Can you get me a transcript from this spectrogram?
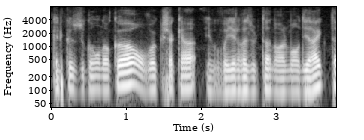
Quelques secondes encore. On voit que chacun, et vous voyez le résultat normalement en direct.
